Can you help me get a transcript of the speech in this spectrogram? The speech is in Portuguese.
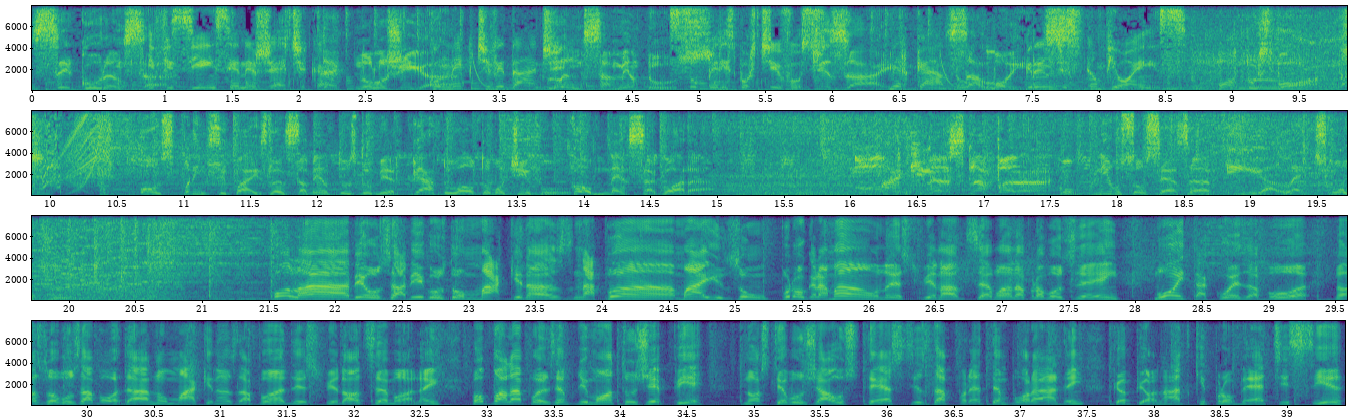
Segurança. Eficiência energética. Tecnologia. Conectividade. Lançamentos. Super esportivos. Design. Mercado. Salões. Grandes campeões. Motosport. Os principais lançamentos do mercado automotivo. Começa agora. Máquinas na Pan. Com Nilson César e Alex Rufo. Olá, meus amigos do Máquinas na Pan, mais um programão neste final de semana para você, hein? Muita coisa boa nós vamos abordar no Máquinas na Pan deste final de semana, hein? Vamos falar, por exemplo, de MotoGP. Nós temos já os testes da pré-temporada, hein? Campeonato que promete ser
